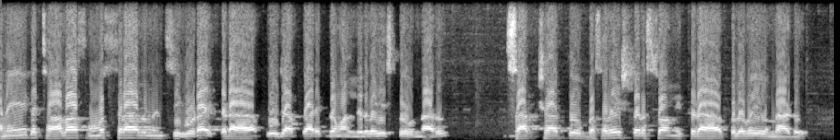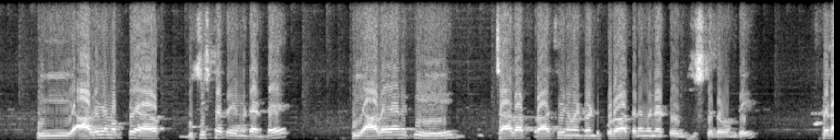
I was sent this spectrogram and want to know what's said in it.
అనేక చాలా సంవత్సరాల నుంచి కూడా ఇక్కడ పూజా కార్యక్రమాలు నిర్వహిస్తూ ఉన్నారు. సాక్షాత్తు బసవేశ్వర స్వామి ఇక్కడ కొలువై ఉన్నాడు. ఈ ఆలయం యొక్క విశిష్టత ఏమిటంటే ఈ ఆలయానికి చాలా ప్రాచీనమైనటువంటి పురాతనమైనటువంటి విశిష్టత ఉంది. ఇక్కడ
